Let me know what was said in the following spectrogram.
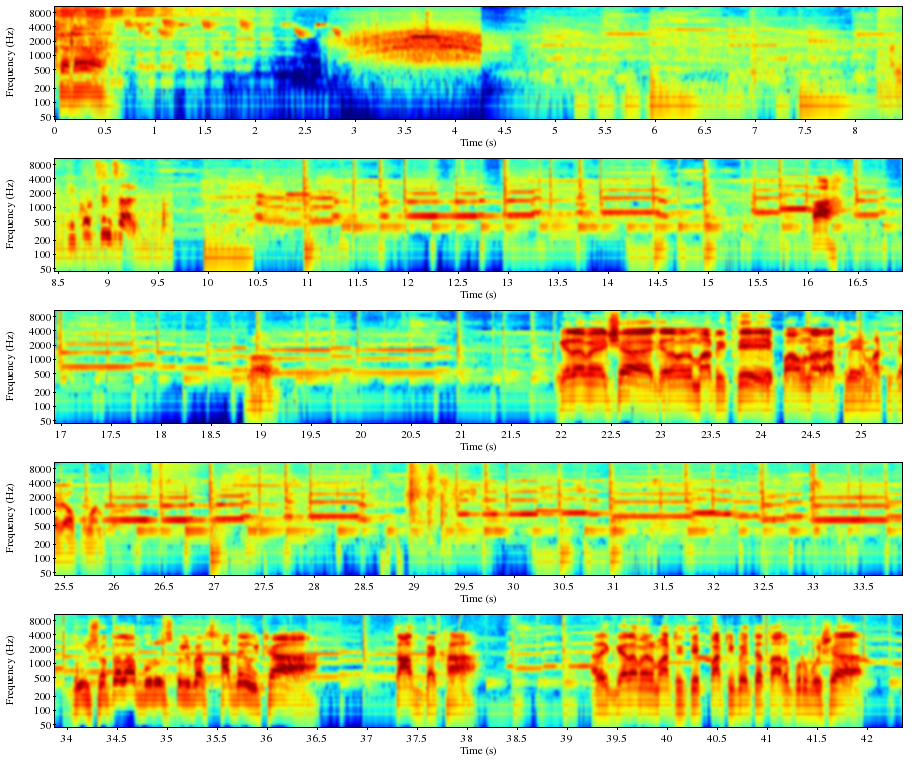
কেডা কি করছেন স্যার? আহ গ্রামে এসা গ্রামের মাটিতে পাওনা রাখলে মাটিটারে অপমান করা। হয়। দুইশো তলা বুরুজ কলিবার ছাদে উঠা, চাঁদ দেখা। আরে গ্রামের মাটিতে পাটি পাইতে তার উপর বসা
